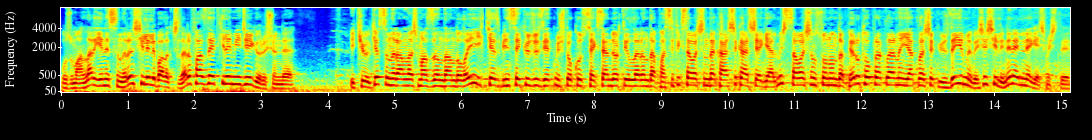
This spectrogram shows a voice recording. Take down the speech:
Uzmanlar yeni sınırın Şilili balıkçıları fazla etkilemeyeceği görüşünde. İki ülke sınır anlaşmazlığından dolayı ilk kez 1879-84 yıllarında Pasifik Savaşı'nda karşı karşıya gelmiş, savaşın sonunda Peru topraklarının yaklaşık %25'i Şili'nin eline geçmişti.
